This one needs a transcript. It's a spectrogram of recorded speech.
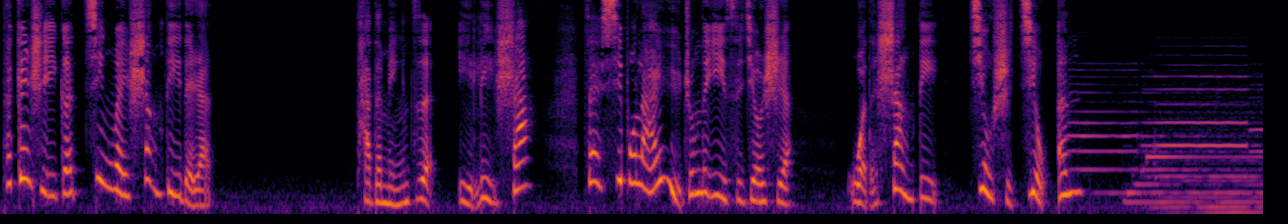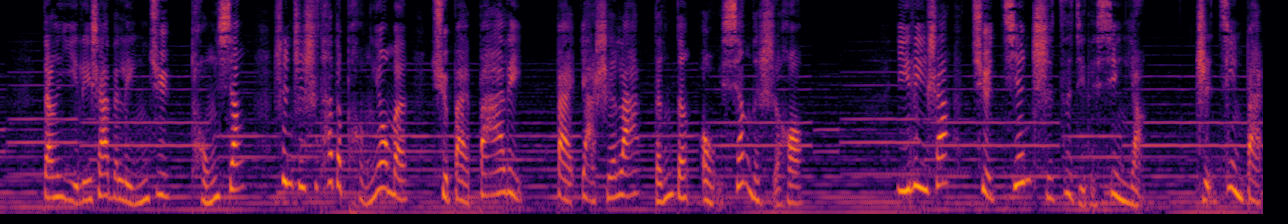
她更是一个敬畏上帝的人。她的名字伊丽莎。在希伯来语中的意思就是“我的上帝就是救恩”。当伊丽莎的邻居、同乡，甚至是他的朋友们去拜巴利、拜亚舍拉等等偶像的时候，伊丽莎却坚持自己的信仰，只敬拜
